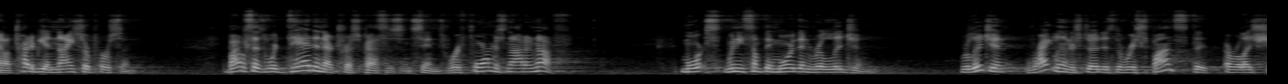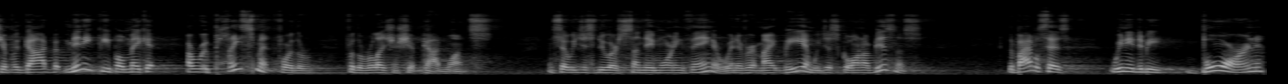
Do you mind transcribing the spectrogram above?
and I'll try to be a nicer person. The Bible says we're dead in our trespasses and sins. Reform is not enough. More, we need something more than religion. Religion, rightly understood, is the response to a relationship with God, but many people make it a replacement for the, for the relationship God wants. And so we just do our Sunday morning thing or whenever it might be, and we just go on our business. The Bible says we need to be born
